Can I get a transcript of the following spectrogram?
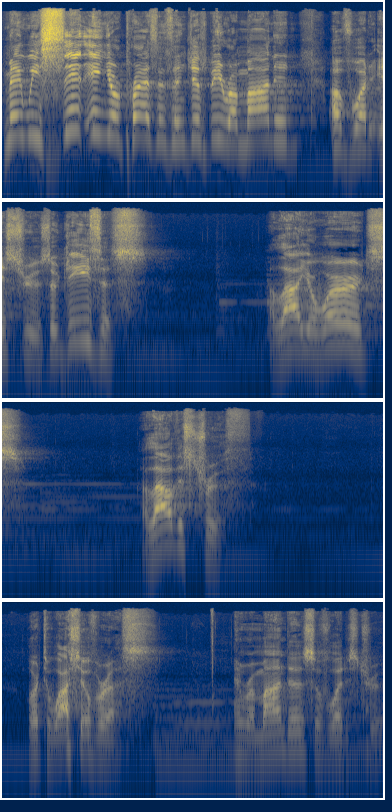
May we sit in your presence and just be reminded of what is true. So, Jesus, Allow your words, allow this truth, Lord, to wash over us and remind us of what is true.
